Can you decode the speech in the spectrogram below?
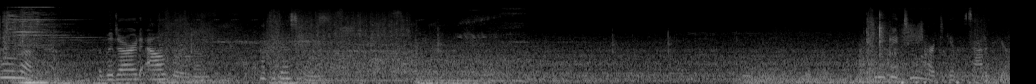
Oh look, the Bedard algorithm. What the desk Shouldn't be too hard to get this out of here.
